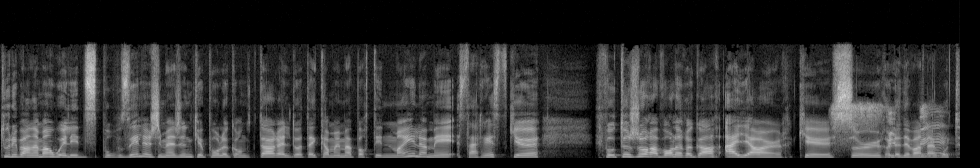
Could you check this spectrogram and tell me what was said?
tout- dépendamment où elle est disposée, là, j'imagine que pour le conducteur, elle doit être quand même à portée de main, là, mais ça reste que il faut toujours avoir le regard ailleurs que sur le devant de la route.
